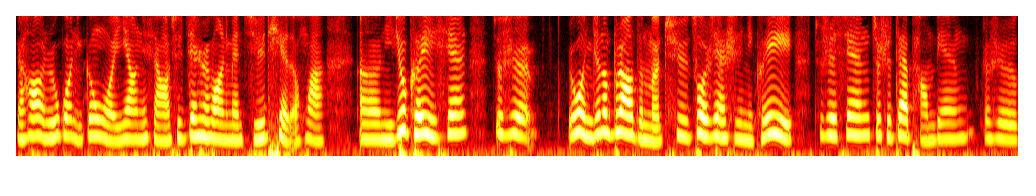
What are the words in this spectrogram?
然后如果你跟我一样，你想要去健身房里面举铁的话，嗯，你就可以先就是。如果你真的不知道怎么去做这件事情，你可以就是先就是在旁边，就是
